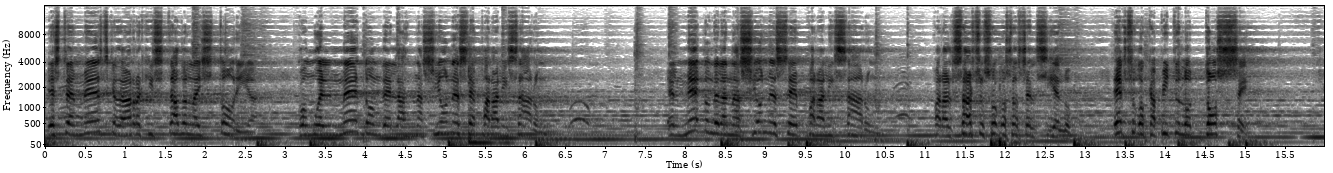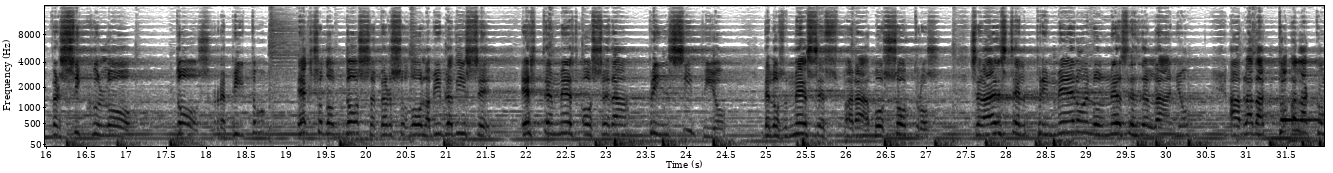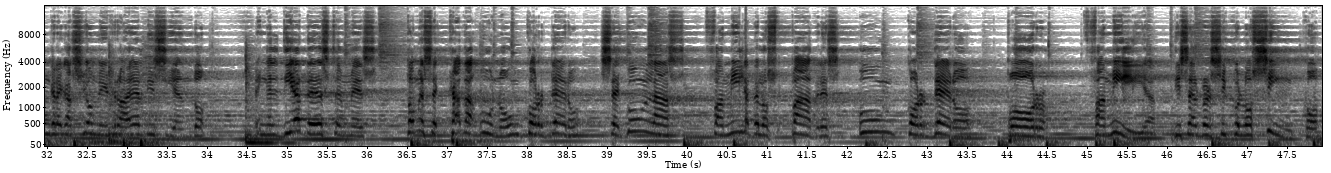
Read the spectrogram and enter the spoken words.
Este mes quedará registrado en la historia como el mes donde las naciones se paralizaron. El mes donde las naciones se paralizaron para alzar sus ojos hacia el cielo. Éxodo capítulo 12 versículo 2, repito, Éxodo 12, verso 2, la Biblia dice, este mes os será principio de los meses para vosotros. Será este el primero en los meses del año. Hablada toda la congregación de Israel diciendo, en el día de este mes, tómese cada uno un cordero según las familias de los padres, un cordero por familia. Dice el versículo 5,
